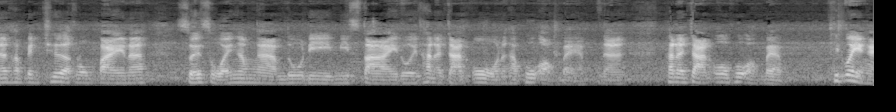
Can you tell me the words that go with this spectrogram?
นะทำเป็นเชือกลงไปนะ สวยๆงามๆดูดีมีสไตล์โดยท่านอาจารย์โอนะครับ ผู้ออกแบบนะท่านอาจารย์โอผู้ออกแบบคิดว่ายังไง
